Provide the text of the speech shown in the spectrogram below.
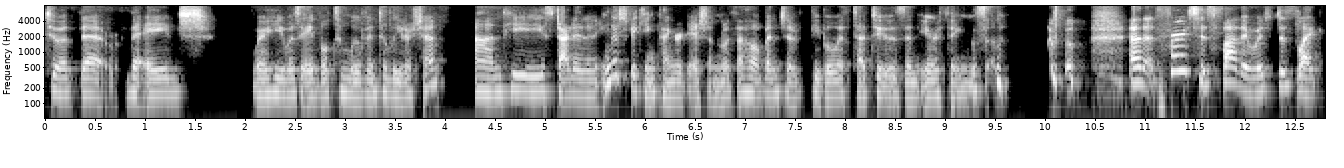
to the, the age where he was able to move into leadership. And he started an English speaking congregation with a whole bunch of people with tattoos and ear things. and at first, his father was just like,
